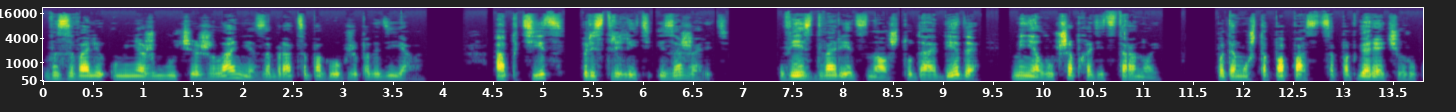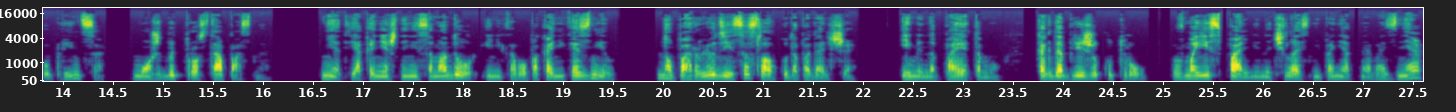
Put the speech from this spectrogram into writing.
вызывали у меня жгучее желание забраться поглубже под одеяло. А птиц пристрелить и зажарить. Весь дворец знал, что до обеда меня лучше обходить стороной, потому что попасться под горячую руку принца может быть просто опасно. Нет, я, конечно, не самодур и никого пока не казнил, но пару людей сослал куда подальше. Именно поэтому, когда ближе к утру в моей спальне началась непонятная возня,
